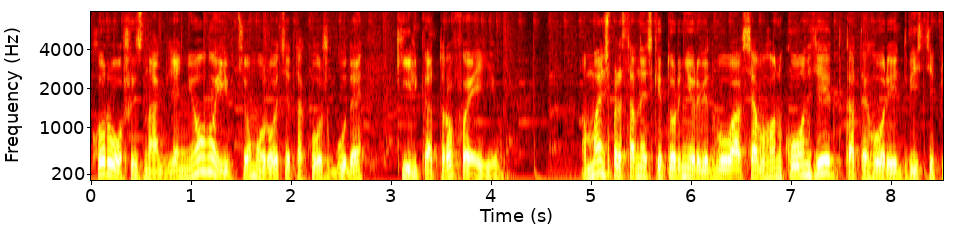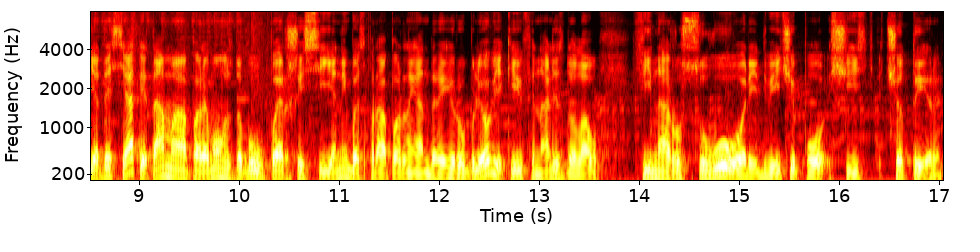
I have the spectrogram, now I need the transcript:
хороший знак для нього, і в цьому році також буде кілька трофеїв. Менш представницький турнір відбувався в Гонконзі категорії 250, і там е, перемогу здобув перший сіяний безпрапорний Андрей Рубльов, який у фіналі здолав Фіна Руссуворі двічі по 6-4.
